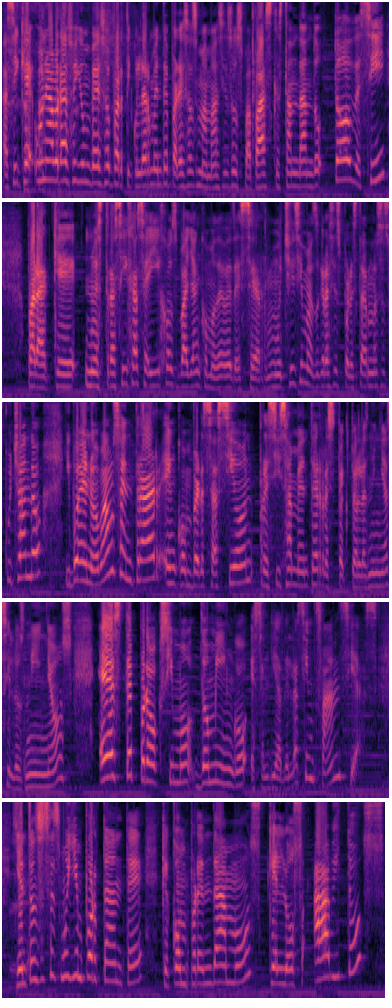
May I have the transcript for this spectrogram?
Así que un abrazo y un beso particularmente para esas mamás y esos papás que están dando todo de sí para que nuestras hijas e hijos vayan como debe de ser. Muchísimas gracias por estarnos escuchando. Y bueno, vamos a entrar en conversación precisamente respecto a las niñas y los niños. Este próximo domingo es el Día de las Infancias. Y entonces es muy importante que comprendamos que los hábitos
